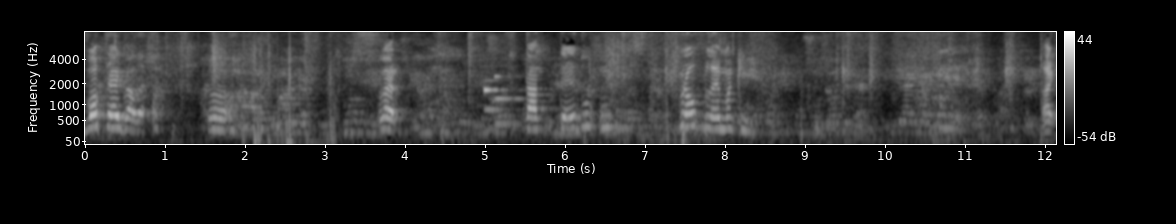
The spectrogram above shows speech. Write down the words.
Voltei, galera. Ah. Galera, tá tendo um problema aqui. Ai.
